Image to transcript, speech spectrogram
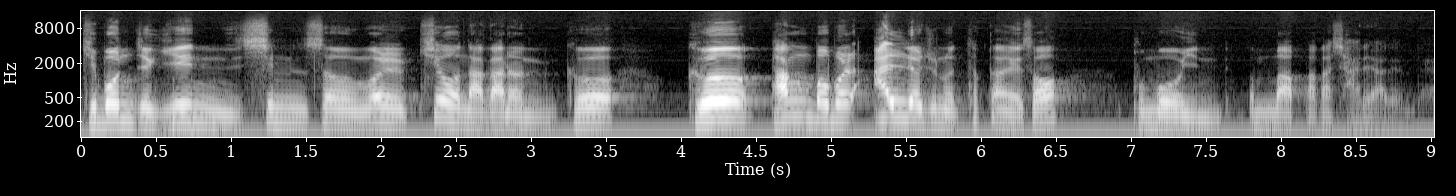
기본적인 심성을 키워나가는 그, 그 방법을 알려주는 특강에서 부모인 엄마 아빠가 잘해야 된대요.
